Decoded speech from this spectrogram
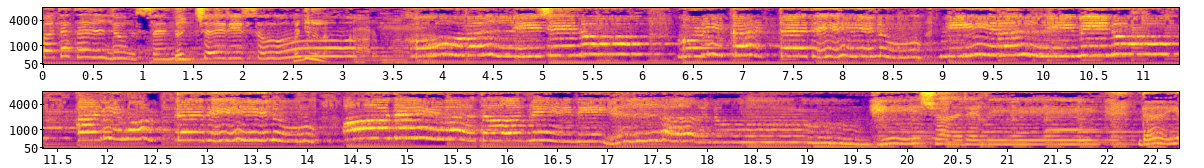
ಪದದಲ್ಲೂ ಸಂಚರಿಸು. ಹೂವಲ್ಲಿ ಜೇನು ಗುಳಿ ಕಟ್ಟದೇನು ನೀರಲ್ಲಿ ಮೀನು ಅಣಿ ಮುಟ್ಟದೇನು ಆ ದೈವದಾನೇನೆ ಎಲ್ಲಾನು. ಹೇ ಶಾರದೆ ದಯ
